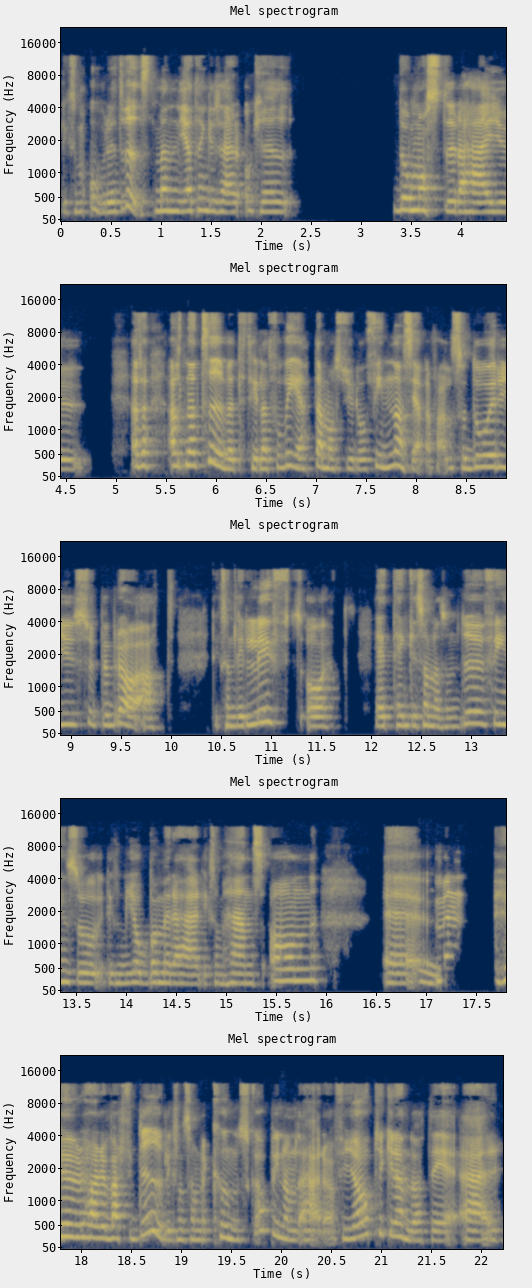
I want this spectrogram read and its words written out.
liksom orättvist. Men jag tänker så här, okej, då måste det här ju, alltså alternativet till att få veta måste ju då finnas i alla fall. Så då är det ju superbra att liksom det lyfts och att jag tänker sådana som du finns och liksom jobbar med det här liksom hands on. Eh, Mm. Men hur har det varit för dig att liksom samla kunskap inom det här då? För jag tycker ändå att det är,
